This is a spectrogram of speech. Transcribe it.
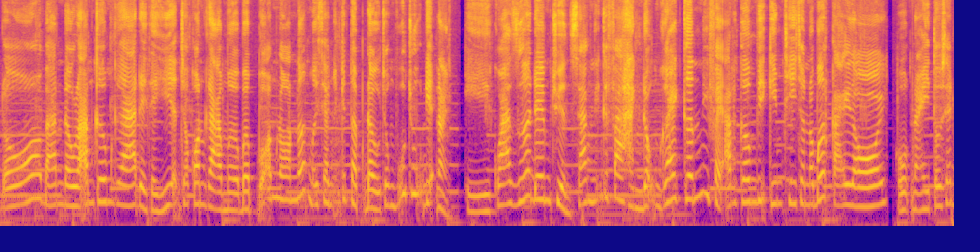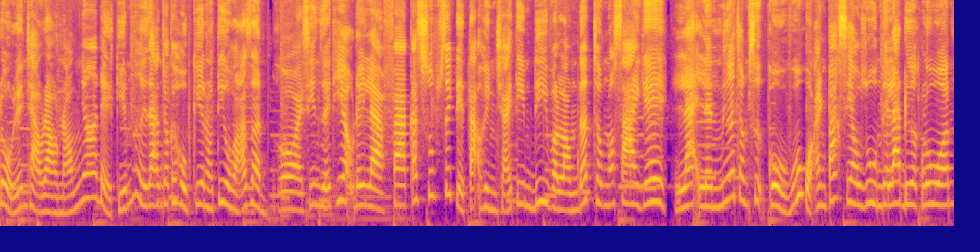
đó ban đầu là ăn cơm gà để thể hiện cho con gà mờ bập bõm non nớt mới xem những cái tập đầu trong vũ trụ điện này thì qua giữa đêm chuyển sang những cái pha hành động gai cấn thì phải ăn cơm vị kim chi cho nó bớt cay rồi. Hộp này tôi sẽ đổ lên chảo đào nóng nhá, để kiếm thời gian cho cái hộp kia nó tiêu hóa dần. Rồi, xin giới thiệu đây là pha cắt xúc xích để tạo hình trái tim đi vào lòng đất trông nó sai ghê. Lại lần nữa trong sự cổ vũ của anh Park Seo Jun thế là được luôn.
